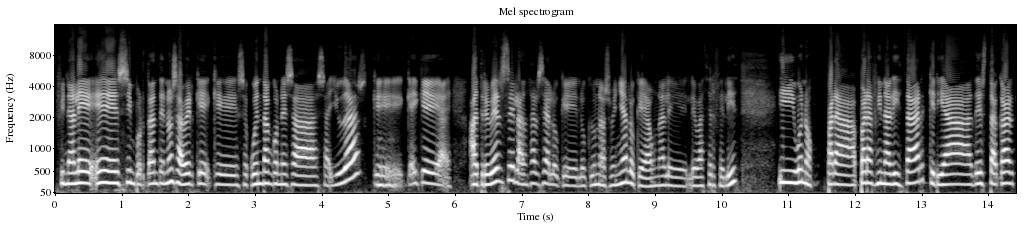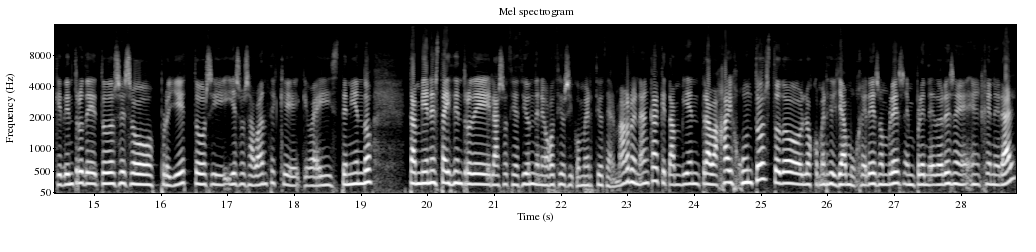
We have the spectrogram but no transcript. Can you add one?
Al final e, es importante no saber que, se cuentan con esas ayudas, que, hay que atreverse, lanzarse a lo que, lo que una sueña, lo que a una le, va a hacer feliz. Y bueno, para, para, finalizar, quería destacar que dentro de todos esos proyectos y, esos avances que, que vais teniendo, también estáis dentro de la Asociación de Negocios y Comercios de Almagro, en ANCA, que también trabajáis juntos, todos los comercios ya, mujeres, hombres, emprendedores en, general.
